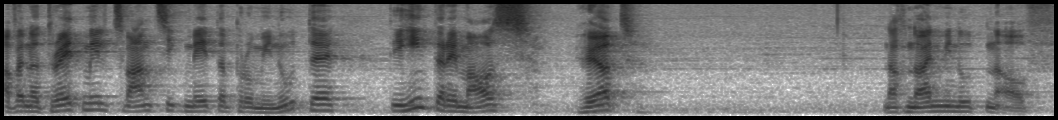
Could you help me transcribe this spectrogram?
auf einer Treadmill 20 Meter pro Minute. Die hintere Maus hört nach neun Minuten auf.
